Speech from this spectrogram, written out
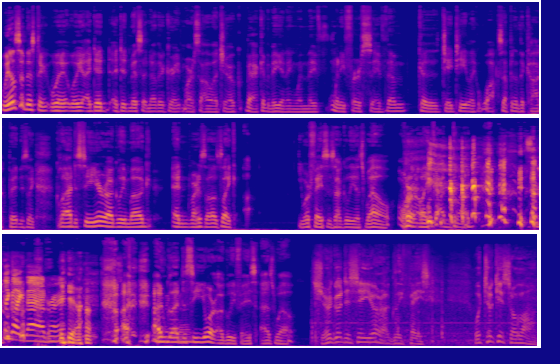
we also missed a we, we I did I did miss another great Marsala joke back in the beginning when they when he first saved them because JT like walks up into the cockpit and he's like glad to see your ugly mug and Marsala's like "Uh, your face is ugly as well or like I'm glad Something like that, right? yeah I, I'm my glad to see your ugly face as well. Sure good to see your ugly face. What took you so long?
